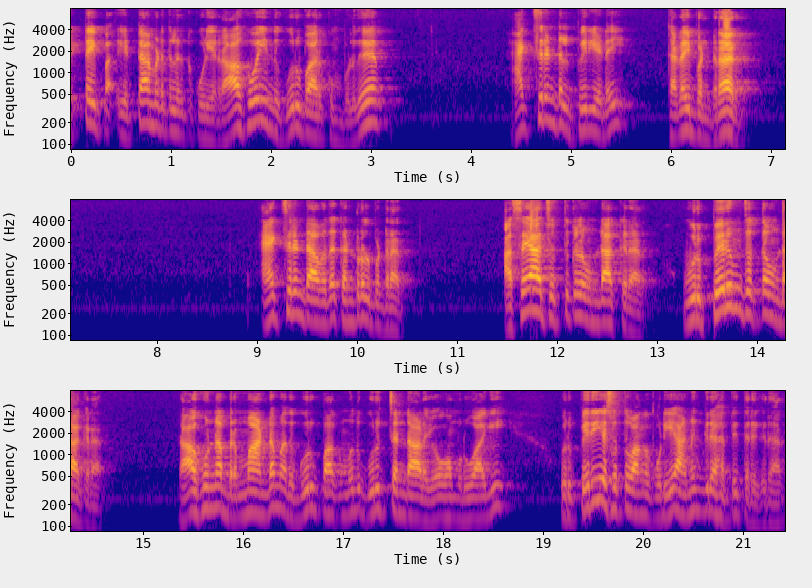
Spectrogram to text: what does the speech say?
எட்டை ப- எட்டாம் இடத்தில் இருக்கக்கூடிய ராகுவை இந்த குரு பார்க்கும் பொழுது ஆக்சிடென்டல் பீரியடை தடை பண்ணுறார் ஆக்சிடென்ட் ஆவதை கண்ட்ரோல் பண்ணுறார் அசையா சொத்துக்களை உண்டாக்குறார். ஒரு பெரும் சொத்தை உண்டாக்குறார். ராகுன்னா பிரம்மாண்டம் அது குரு பார்க்கும்போது குருச்சண்டால யோகம் உருவாகி ஒரு பெரிய சொத்து வாங்கக்கூடிய அனுக்கிரகத்தை தருகிறார்.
